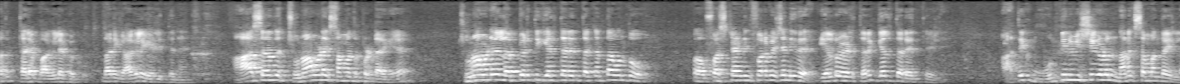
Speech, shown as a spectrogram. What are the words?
ಅದಕ್ಕೆ ತಲೆ ಬಾಗಲೇಬೇಕು. ನಾನು ಈಗಾಗಲೇ ಹೇಳಿದ್ದೇನೆ. ಹಾಸನದ ಚುನಾವಣೆಗೆ ಸಂಬಂಧಪಟ್ಟಾಗೆ ಚುನಾವಣೆಯಲ್ಲಿ ಅಭ್ಯರ್ಥಿ ಗೆಲ್ತಾರೆ ಅಂತಕ್ಕಂಥ ಒಂದು ಫಸ್ಟ್ ಹ್ಯಾಂಡ್ ಇನ್ಫಾರ್ಮೇಷನ್ ಇದೆ. ಎಲ್ಲರೂ ಹೇಳ್ತಾರೆ, ಗೆಲ್ತಾರೆ ಅಂತೇಳಿ ಅದಕ್ಕೆ ಮುಂದಿನ ವಿಷಯಗಳು ನನಗೆ ಸಂಬಂಧ ಇಲ್ಲ.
